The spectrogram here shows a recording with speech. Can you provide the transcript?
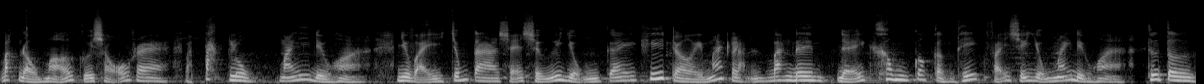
bắt đầu mở cửa sổ ra và tắt luôn máy điều hòa. Như vậy chúng ta sẽ sử dụng cái khí trời mát lạnh ban đêm để không có cần thiết phải sử dụng máy điều hòa. Thứ tư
